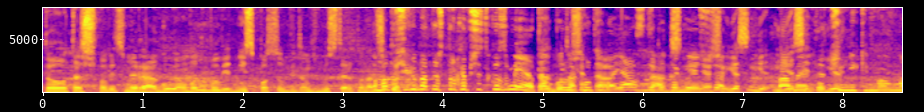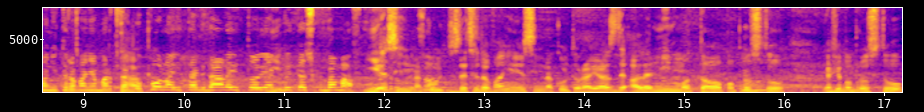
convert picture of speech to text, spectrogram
to też powiedzmy reagują w odpowiedni sposób, widząc w lusterku na No bo to przykład się chyba też trochę wszystko zmienia, ta Tak, bo się- kultura tak, jazdy, tak, do tego zmienia jeszcze się. Jest- je- mamy jest- te je- czynniki mo- monitorowania martwego Tak. pola i tak dalej, to jakby też chyba ma wpływ Jest inna, zdecydowanie jest inna kultura jazdy, ale mimo to po prostu, ja się po prostu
